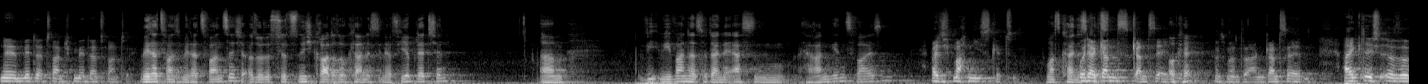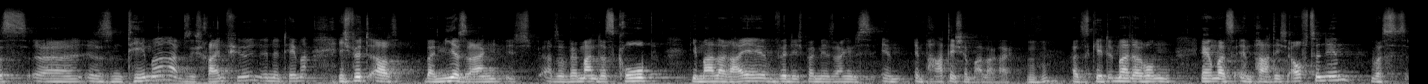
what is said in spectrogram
nee, Meter 20, Meter 20. Meter 20, Meter 20, also das ist jetzt nicht gerade so ein kleines DIN A4-Blättchen. Ähm, wie, wie waren das so deine ersten Herangehensweisen? Also ich mache nie Skizzen. Du machst keine Oder Skizzen? ganz, ganz selten, Okay. muss man sagen, ganz selten. Eigentlich ist es, äh, ist es ein Thema, also sich reinfühlen in ein Thema. Ich würde auch bei mir sagen, ich, also wenn man das grob, die Malerei, würde ich bei mir sagen, ist em- empathische Malerei. Also es geht immer darum, irgendwas empathisch aufzunehmen. Was,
